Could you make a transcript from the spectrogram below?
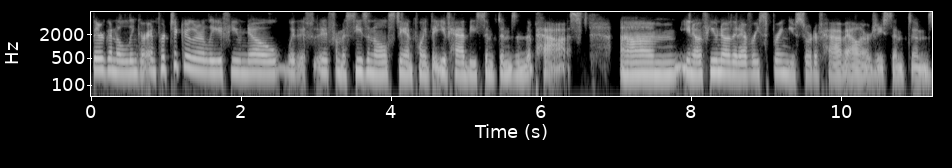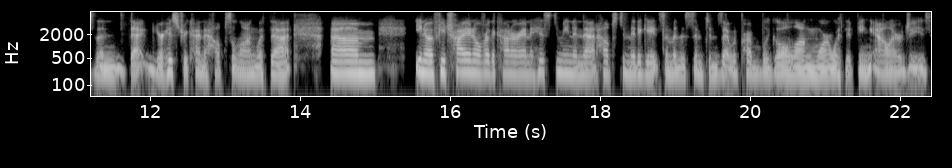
they're going to linger. And particularly if you know, with if, if from a seasonal standpoint, that you've had these symptoms in the past. Um, you know, if you know that every spring you sort of have allergy symptoms, then that your history kind of helps along with that. You know, if you try an over the counter antihistamine and that helps to mitigate some of the symptoms, that would probably go along more with it being allergies.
